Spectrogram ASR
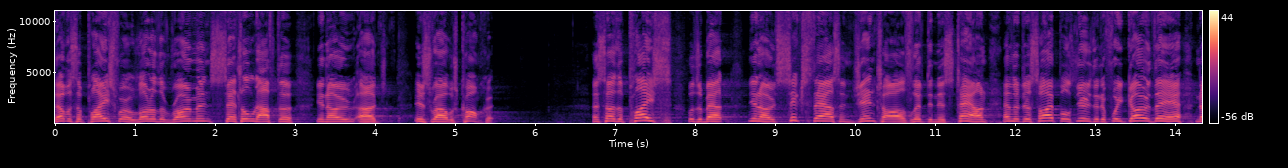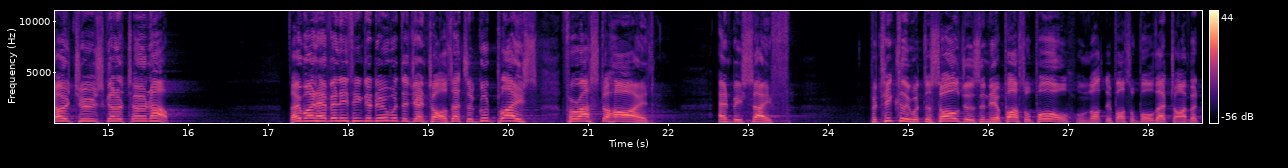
That was a place where a lot of the Romans settled after, you know, uh, Israel was conquered. And so the place was about, you know, 6,000 Gentiles lived in this town, and the disciples knew that if we go there, no Jew's going to turn up. They won't have anything to do with the Gentiles. That's a good place for us to hide and be safe particularly with the soldiers and the Apostle Paul, well, not the Apostle Paul that time, but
